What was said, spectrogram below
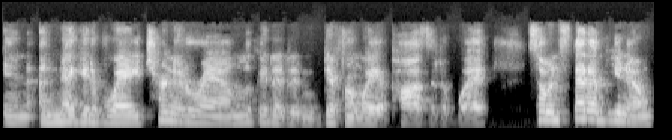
in a negative way, turn it around, look at it in a different way, a positive way. So instead of, you know,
